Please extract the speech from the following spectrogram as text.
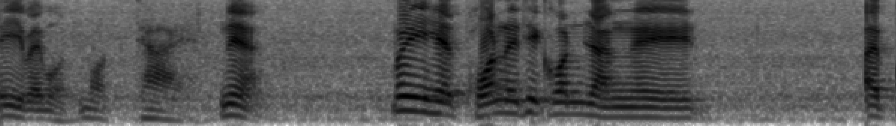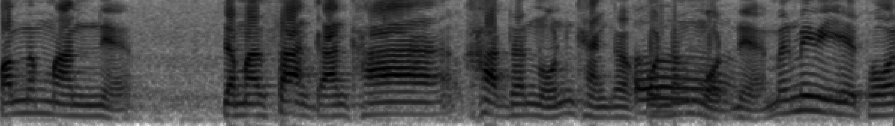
ลีไปหมดหมดใช่เนี่ยไม่มีเหตุผลเลยที่คนอย่างไอ้ไอ้ปั๊มน้ำมันเนี่ย จะมาสร้างการค้าข้างถนนแข่งกับคนเออทั้งหมดเนี่ย มันไม่มีเหตุผล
